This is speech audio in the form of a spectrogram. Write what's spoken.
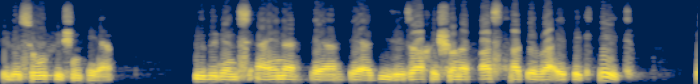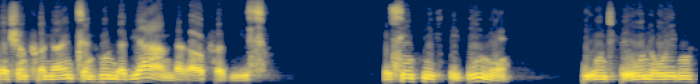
philosophischen her. Übrigens einer, der, der diese Sache schon erfasst hatte, war Epiktet, der schon vor 1900 Jahren darauf verwies. Es sind nicht die Dinge, die uns beunruhigen,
